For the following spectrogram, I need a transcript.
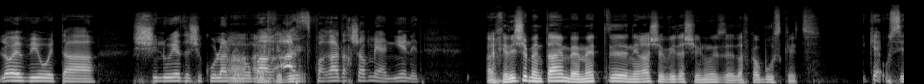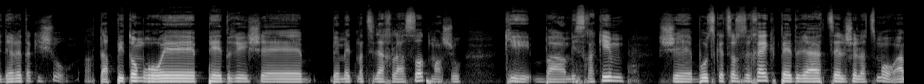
לא יביאו את השינוי הזה שכולנו נאמר, היחידי- אה, ספרד עכשיו מעניינת. היחידי שבינתיים באמת אה, נראה שהביא את השינוי זה דווקא בוסקץ. כן, הוא סידר את הקישור. אתה פתאום רואה פדרי שבאמת מצליח לעשות משהו, כי במשחקים שבוסקץ לא שיחק, פדרי היה צל של עצמו, הוא היה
